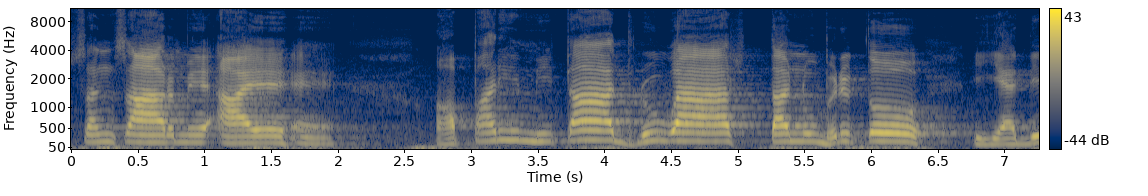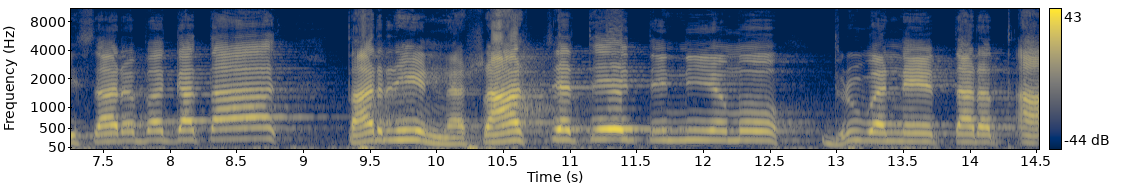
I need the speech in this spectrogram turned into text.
संसार में आए हैं। अपरिमिता ध्रुवा तनुभृतो यदि सर्वगता तर्हि न शास्यते नियमो ध्रुव ने तर था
